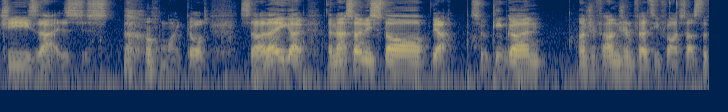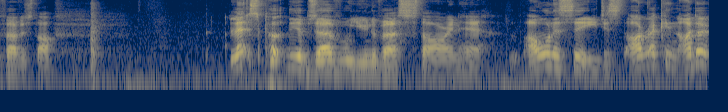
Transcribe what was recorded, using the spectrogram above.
Jeez, that is just... Oh my god. So there you go. And that's only star... Yeah, so keep going. 100, 135, so that's the furthest star. Let's put the observable universe star in here. I want to see. Just I reckon I don't.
